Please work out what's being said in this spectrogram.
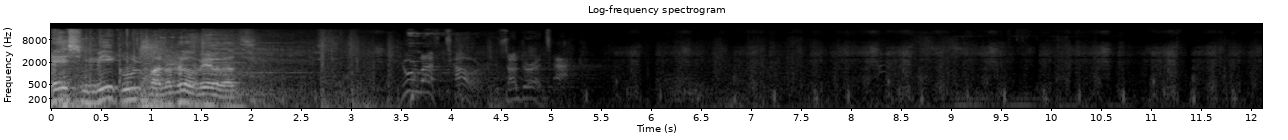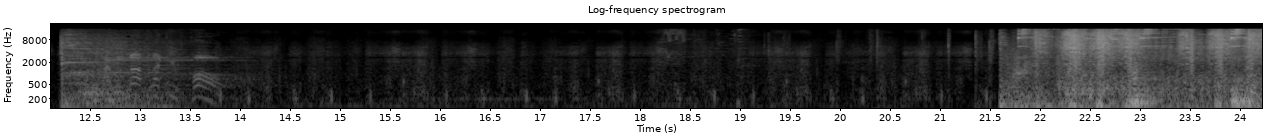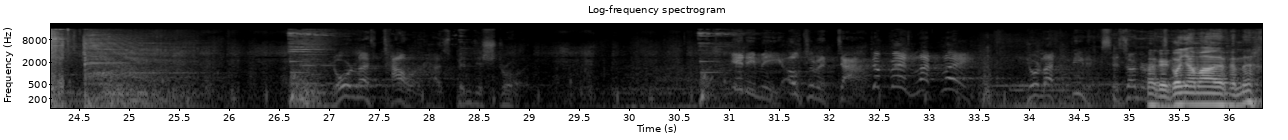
Es mi culpa, no te lo pierdas. ¿Qué coño más a defender?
